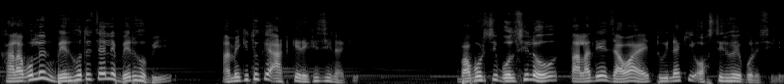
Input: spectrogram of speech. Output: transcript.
খালা বললেন, বের হতে চাইলে বের হবি। আমি কি তোকে আটকে রেখেছি নাকি? বাবরচি বলছিল, তালা দিয়ে যাওয়ায় তুই নাকি অস্থির হয়ে পড়েছিলি।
